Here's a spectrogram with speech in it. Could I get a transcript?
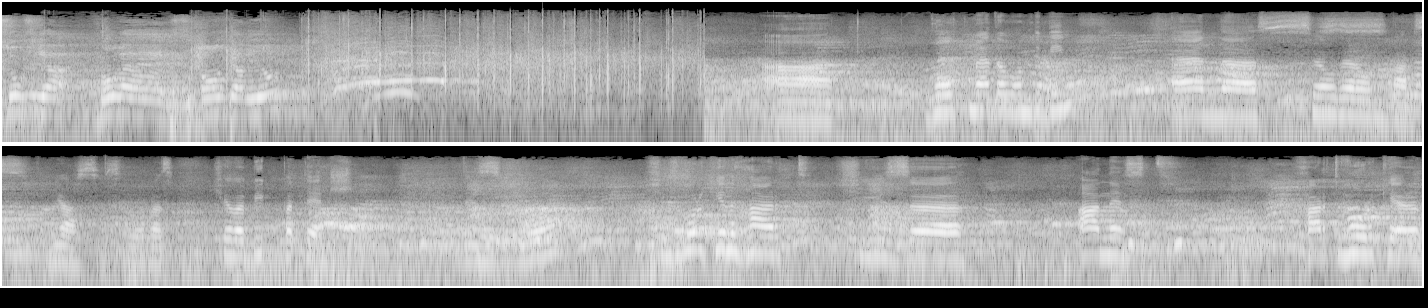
Sofia Moraes, Ontario. Uh, gold medal on the beam and uh, silver on bars. Yes, silver bars. She have a big potential. This girl, she's working hard. She's uh, honest, hard worker,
